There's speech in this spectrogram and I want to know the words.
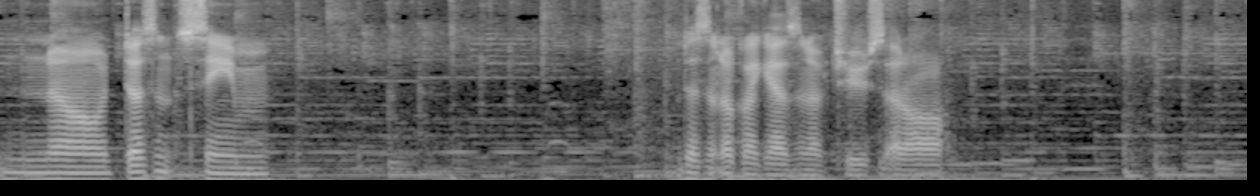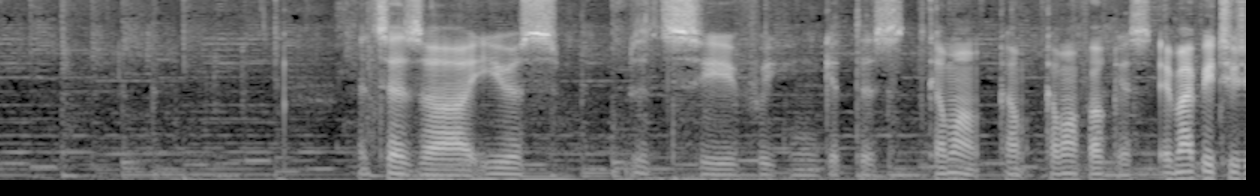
No, it doesn't seem it doesn't look like it has enough juice at all. It says uh, US. Let's see if we can get this. Come on, come, come on, focus. It might be too,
